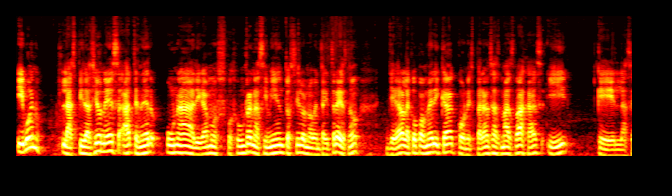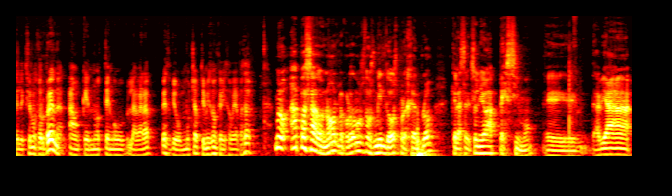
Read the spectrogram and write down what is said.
y bueno, la aspiración es a tener una, digamos, pues un renacimiento estilo 93, ¿no? Llegar a la Copa América con esperanzas más bajas y que la selección nos sorprenda, aunque no tengo, la verdad, pues, digo, mucho optimismo que eso vaya a pasar. Bueno, ha pasado, ¿no? Recordemos 2002, por ejemplo, que la selección llevaba pésimo. Eh, había,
